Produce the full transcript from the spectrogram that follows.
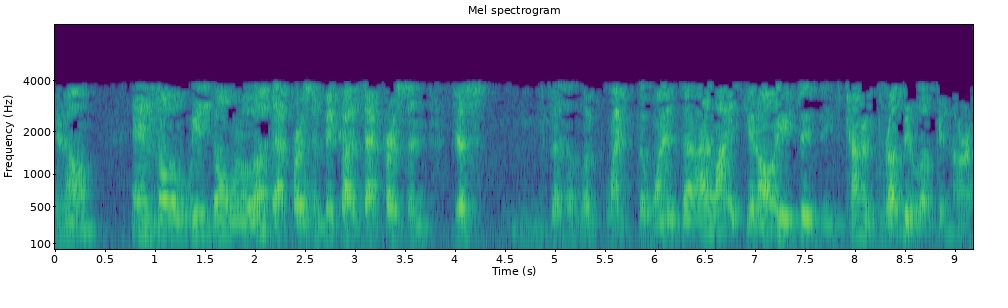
you know, and so we don't want to love that person because that person just doesn't look like the ones that I like. You know, he, he's kind of grubby looking, or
